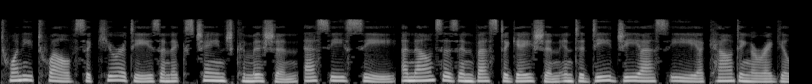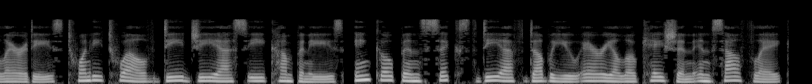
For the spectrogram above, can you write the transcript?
2012 Securities and Exchange Commission SEC announces investigation into DGSE accounting irregularities 2012 DGSE Companies, Inc. opens 6th DFW area location in Southlake,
